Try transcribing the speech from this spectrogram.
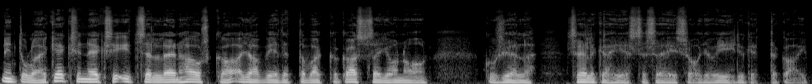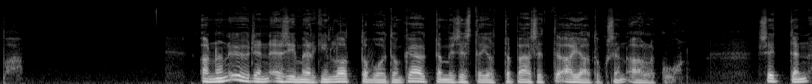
niin tulee keksineeksi itselleen hauskaa ajanvietettä vaikka kassajonoon, kun siellä selkähiessä seisoo ja viihdykettä kaipaa. Annan yhden esimerkin lottovoiton käyttämisestä, jotta pääsette ajatuksen alkuun. Sitten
